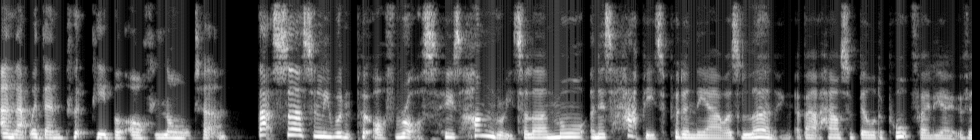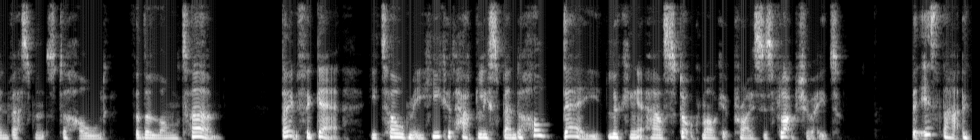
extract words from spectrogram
and that would then put people off long term. That certainly wouldn't put off Ross, who's hungry to learn more and is happy to put in the hours learning about how to build a portfolio of investments to hold for the long term. Don't forget, he told me he could happily spend a whole day looking at how stock market prices fluctuate. But is that a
